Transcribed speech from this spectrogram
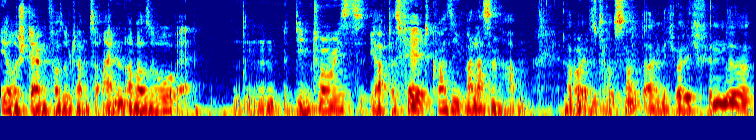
ihre Stärken versucht haben zu einen, aber so äh, den Tories ja, das Feld quasi überlassen haben. Aber interessant eigentlich, weil ich finde,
